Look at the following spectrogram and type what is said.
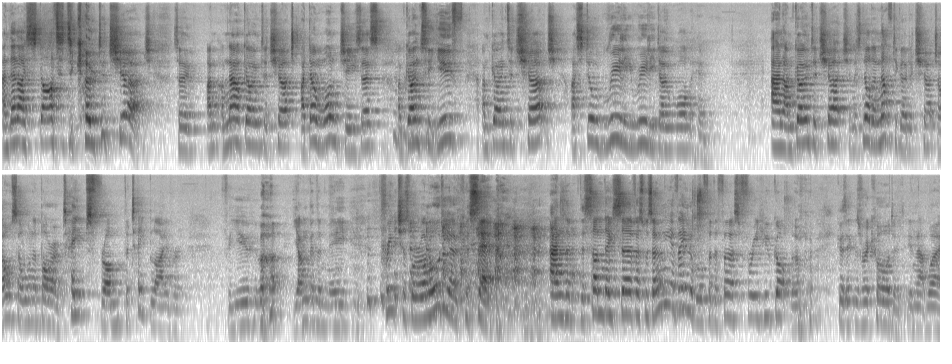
and then I started to go to church. So I'm, I'm now going to church. I don't want Jesus. I'm going to youth, I'm going to church. I still really, really don't want him. And I'm going to church, and it's not enough to go to church. I also want to borrow tapes from the tape library. For you who are younger than me, preachers were on audio cassette. And the, the Sunday service was only available for the first three who got them because it was recorded in that way.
